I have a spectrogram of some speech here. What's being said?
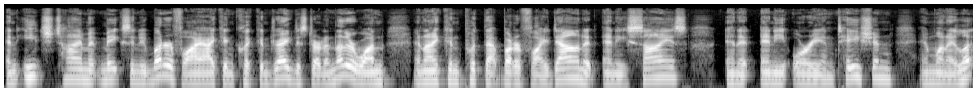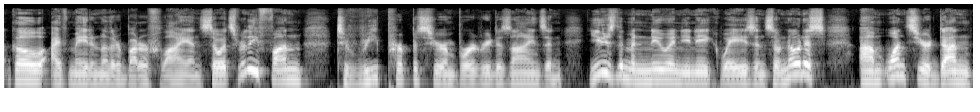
and each time it makes a new butterfly I can click and drag to start another one and I can put that butterfly down at any size and at any orientation. And when I let go, I've made another butterfly. And so it's really fun to repurpose your embroidery designs and use them in new and unique ways. And so notice um, once you're done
